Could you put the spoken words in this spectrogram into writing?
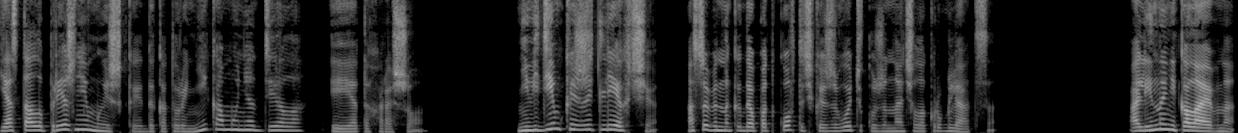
Я стала прежней мышкой, до которой никому нет дела, и это хорошо. Невидимкой жить легче, особенно когда под кофточкой животик уже начал округляться. «Алина Николаевна,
